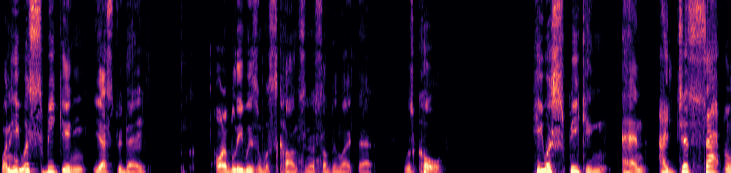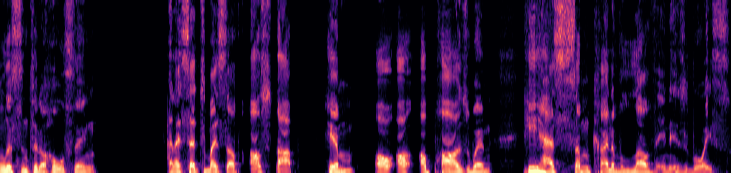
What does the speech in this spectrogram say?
When he was speaking yesterday, I want to believe he was in Wisconsin or something like that. It was cold. He was speaking, and I just sat and listened to the whole thing. And I said to myself, I'll stop him. I'll, I'll, I'll pause when he has some kind of love in his voice.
